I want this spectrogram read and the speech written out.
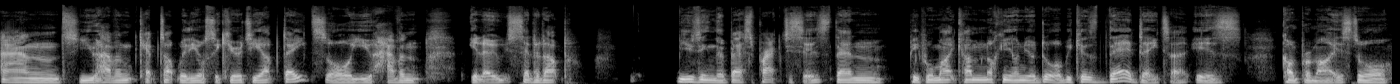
and you haven't kept up with your security updates, or you haven't, you know, set it up using the best practices, then people might come knocking on your door because their data is compromised, or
